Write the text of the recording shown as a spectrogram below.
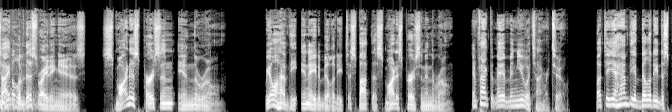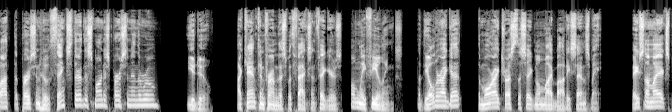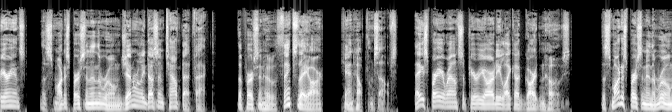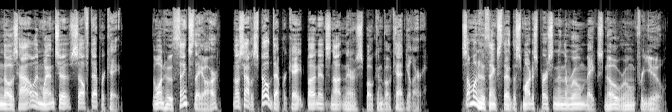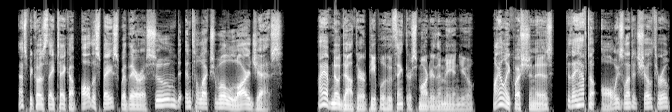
title of this writing is Smartest Person in the Room. We all have the innate ability to spot the smartest person in the room. In fact, it may have been you a time or two. But do you have the ability to spot the person who thinks they're the smartest person in the room? You do. I can't confirm this with facts and figures, only feelings. But the older I get, the more I trust the signal my body sends me. Based on my experience, the smartest person in the room generally doesn't tout that fact. The person who thinks they are can't help themselves. They spray around superiority like a garden hose. The smartest person in the room knows how and when to self deprecate. The one who thinks they are knows how to spell deprecate, but it's not in their spoken vocabulary. Someone who thinks they're the smartest person in the room makes no room for you. That's because they take up all the space with their assumed intellectual largesse. I have no doubt there are people who think they're smarter than me and you. My only question is do they have to always let it show through?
